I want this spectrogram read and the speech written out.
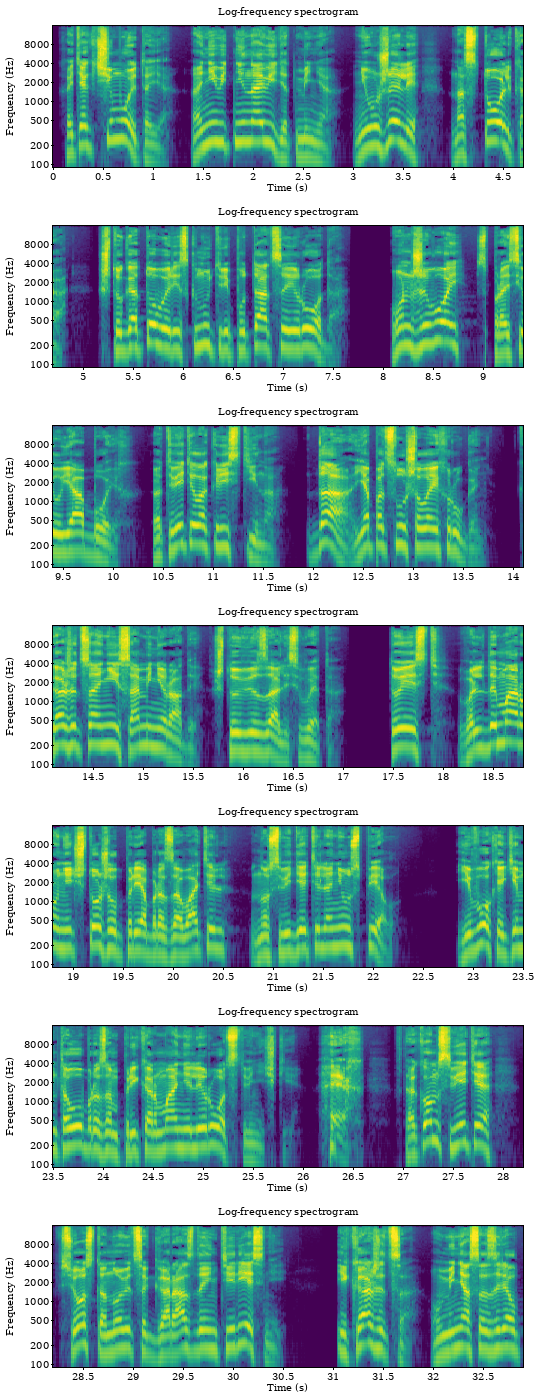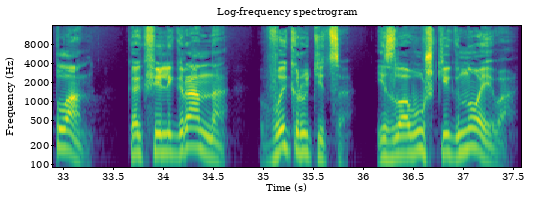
Хотя к чему это я? Они ведь ненавидят меня. Неужели Настолько, что готовы рискнуть репутацией рода. «Он живой?» — спросил я обоих. Ответила Кристина. «Да, я подслушала их ругань. Кажется, они и сами не рады, что ввязались в это. То есть Вальдемар уничтожил преобразователь, но свидетеля не успел. Его каким-то образом прикарманили родственнички. Эх, в таком свете все становится гораздо интересней. И кажется, у меня созрел план, как филигранно выкрутиться из ловушки Гноева.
